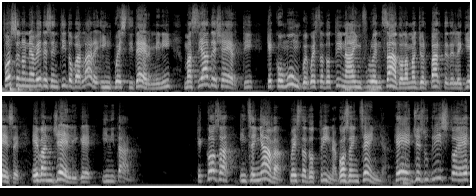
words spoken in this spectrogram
Forse non ne avete sentito parlare in questi termini, ma siate certi che comunque questa dottrina ha influenzato la maggior parte delle chiese evangeliche in Italia. Che cosa insegnava questa dottrina? Cosa insegna? Che Gesù Cristo è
